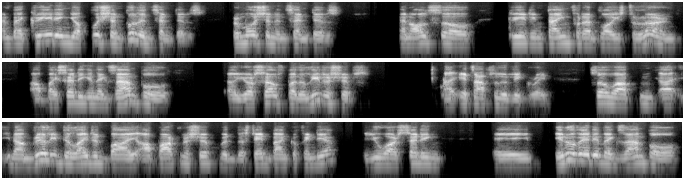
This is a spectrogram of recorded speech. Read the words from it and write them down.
And by creating your push and pull incentives, promotion incentives, and also creating time for employees to learn uh, by setting an example uh, yourself by the leaderships, uh, it's absolutely great. So, uh, uh, you know, I'm really delighted by our partnership with the State Bank of India. You are setting a innovative example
